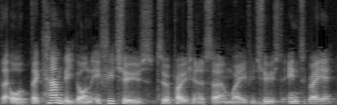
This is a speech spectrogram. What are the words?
They're, or they can be gone if you choose to approach it in a certain way. If you choose to integrate it,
